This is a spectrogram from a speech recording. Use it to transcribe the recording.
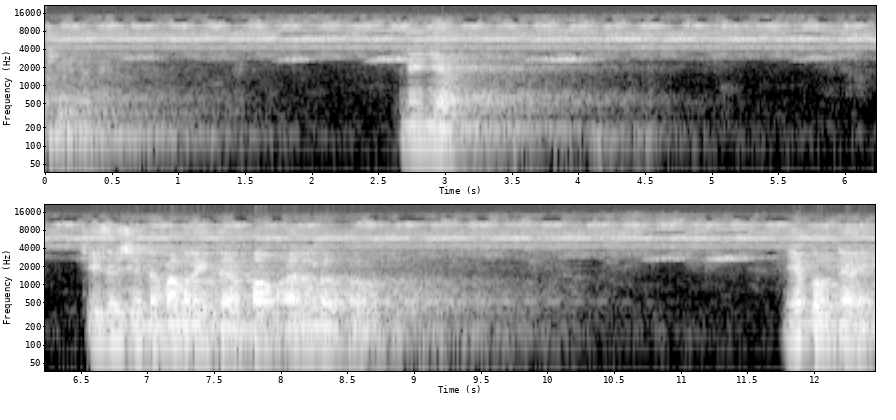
ပြုရတယ်။ဒီနေ့ည ကျေးဇူးရှင်ဓမ္မပရိသတ်ပေါင်းအလုံးကိုမြတ်ဗုဒ္ဓ၏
